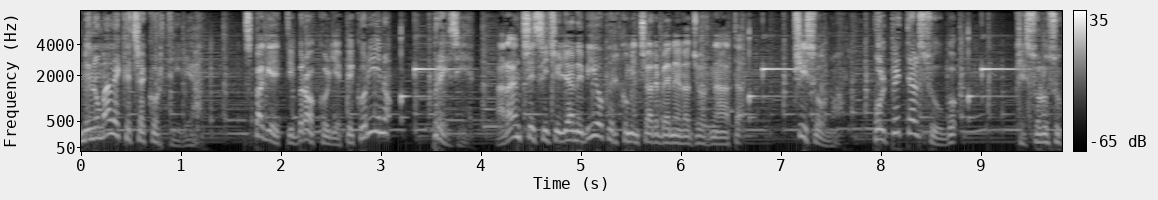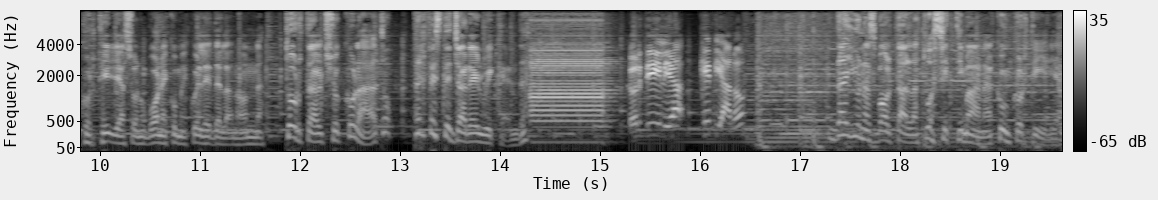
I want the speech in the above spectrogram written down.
meno male che c'è Cortiglia. Spaghetti, broccoli e pecorino, presi. Arance siciliane bio per cominciare bene la giornata. Ci sono. Polpette al sugo, che solo su Cortiglia sono buone come quelle della nonna. Torta al cioccolato per festeggiare il weekend. Cortiglia, che piano? Dai una svolta alla tua settimana con Cortiglia.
